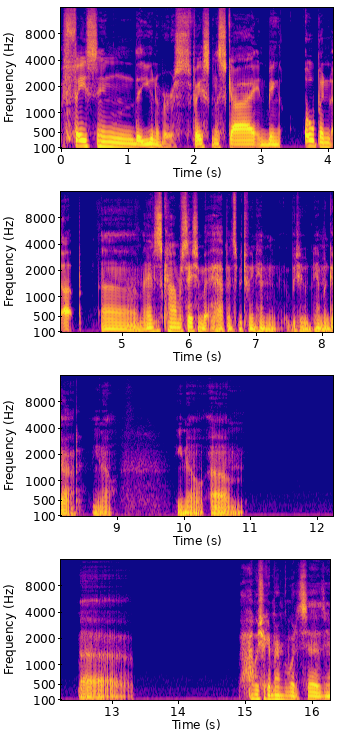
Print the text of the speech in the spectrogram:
facing the universe, facing the sky, and being opened up. Um, and it's just conversation that happens between him, between him and God. You know, you know. Um, uh, I wish I could remember what it says. You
